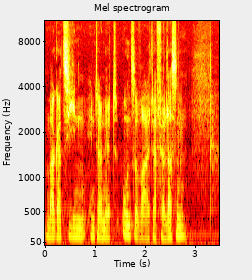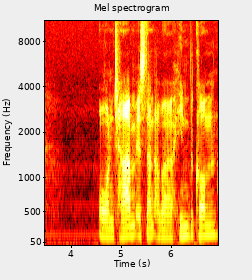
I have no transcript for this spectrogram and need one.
Magazinen, Internet und so weiter verlassen und haben es dann aber hinbekommen.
